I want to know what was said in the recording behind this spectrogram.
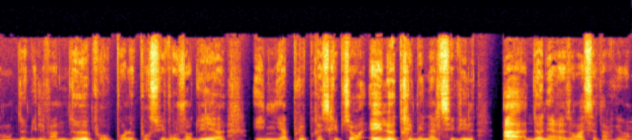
en 2022, pour, pour le poursuivre aujourd'hui, il n'y a plus de prescription. Et le tribunal civil a donné raison à cet argument.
